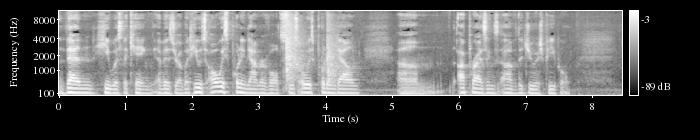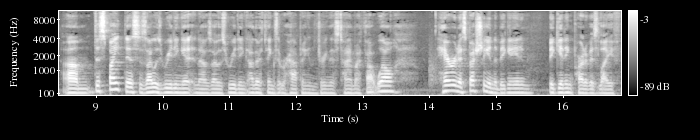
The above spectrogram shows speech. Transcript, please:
then he was the king of Israel. But he was always putting down revolts. He was always putting down um, uprisings of the Jewish people. Um, despite this, as I was reading it and as I was reading other things that were happening during this time, I thought, well, Herod, especially in the beginning beginning part of his life,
